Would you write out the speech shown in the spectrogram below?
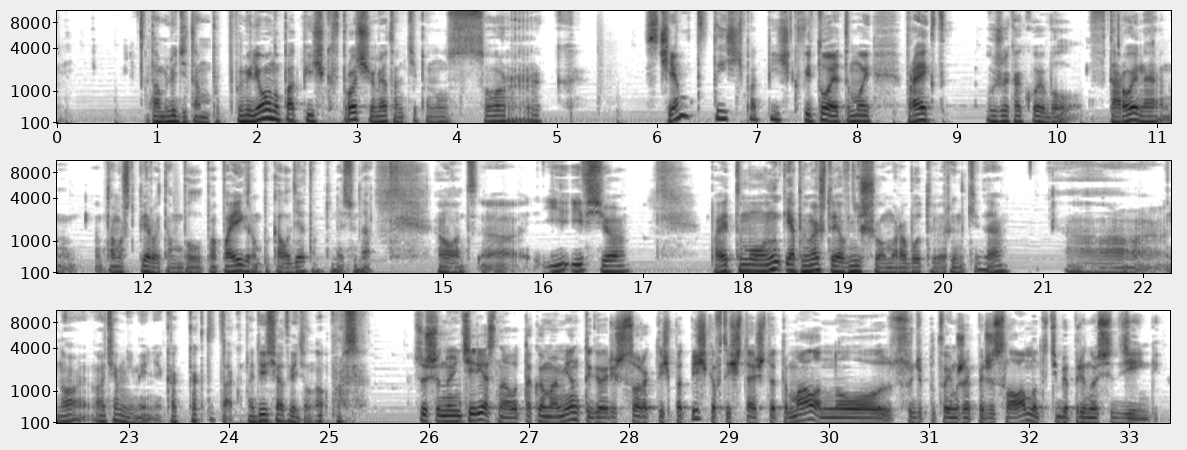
Там люди там по, миллиону подписчиков. Впрочем, у меня там типа, ну, 40 с чем-то тысяч подписчиков. И то это мой проект уже какой был? Второй, наверное, потому что первый там был по, по играм, по колде, там туда-сюда. Вот. И, и все. Поэтому, ну, я понимаю, что я в нишевом работаю рынке, да. А, но, но тем не менее, как- как-то так. Надеюсь, я ответил на вопрос. Слушай, ну интересно, вот такой момент, ты говоришь 40 тысяч подписчиков, ты считаешь, что это мало, но, судя по твоим же, опять же, словам, это тебе приносит деньги.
